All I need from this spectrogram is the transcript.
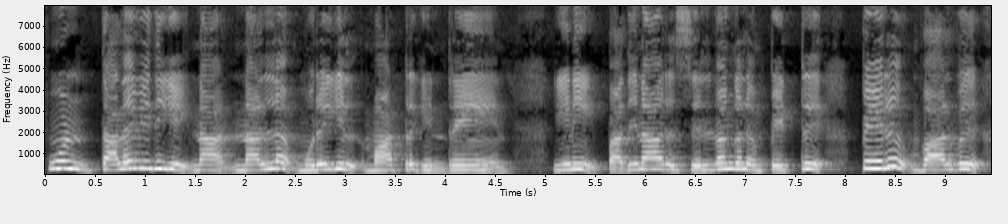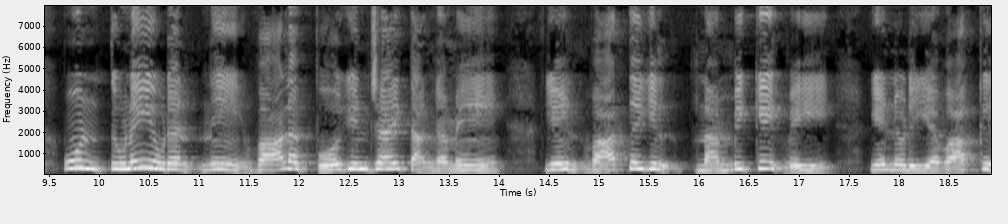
உன் தலைவிதியை நான் நல்ல முறையில் மாற்றுகின்றேன். இனி பதினாறு செல்வங்களும் பெற்று பெரு வாழ்வு. உன் துணையுடன் நீ வாழப் போகின்றாய் தங்கமே. என் வார்த்தையில் நம்பிக்கை வெய் என்னுடைய வாக்கு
